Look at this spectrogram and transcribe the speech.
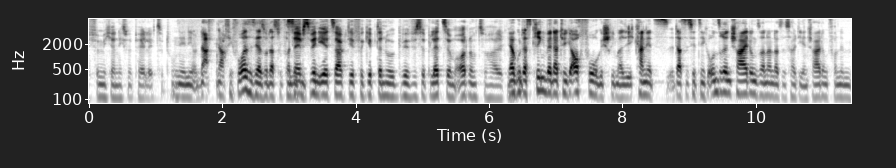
für mich ja nichts mit Pay Lake zu tun. Nee, nee, und nach, nach wie vor ist es ja so, dass du von Selbst wenn ihr jetzt sagt, ihr vergibt da nur gewisse Plätze, um Ordnung zu halten. Ja gut, das kriegen wir natürlich auch vorgeschrieben. Also ich kann jetzt, das ist jetzt nicht unsere Entscheidung, sondern das ist halt die Entscheidung von dem,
